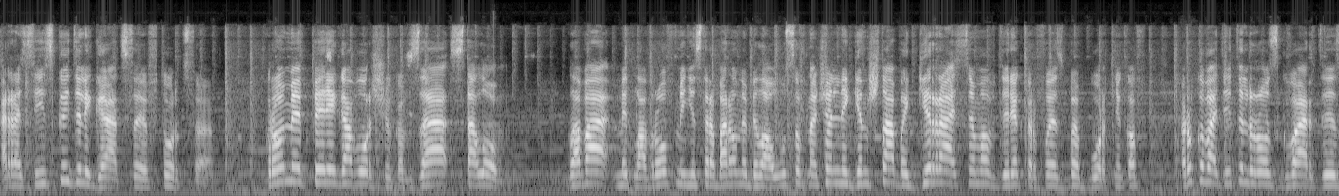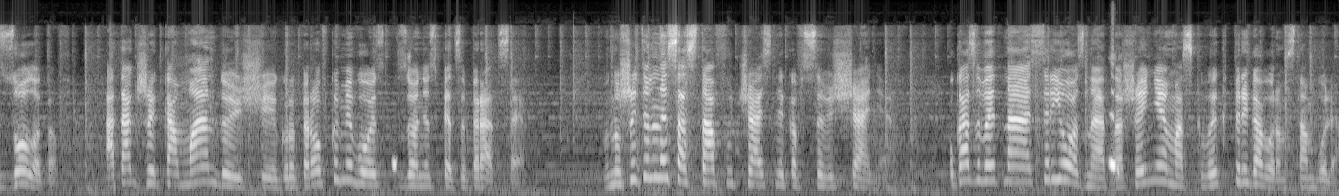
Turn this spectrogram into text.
российской делегации в Турцию. Кроме переговорщиков за столом, глава МИД министр обороны Белоусов, начальник генштаба Герасимов, директор ФСБ Бортников, руководитель Росгвардии Золотов, а также командующие группировками войск в зоне спецоперации. Внушительный состав участников совещания указывает на серьезное отношение Москвы к переговорам в Стамбуле.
